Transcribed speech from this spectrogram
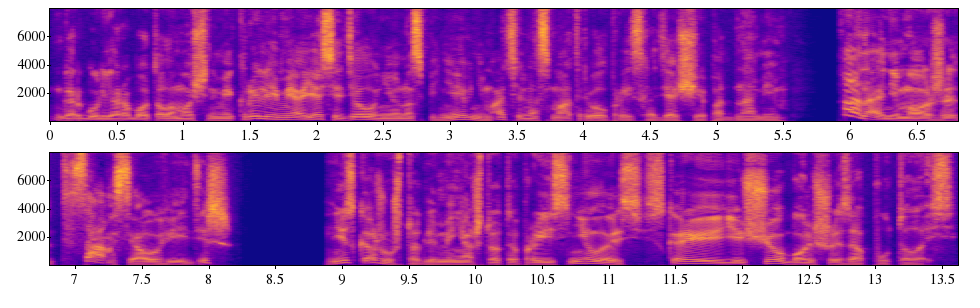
Горгулья работала мощными крыльями, а я сидел у нее на спине и внимательно осматривал происходящее под нами. «Она не может, сам все увидишь». Не скажу, что для меня что-то прояснилось, скорее еще больше запуталось.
